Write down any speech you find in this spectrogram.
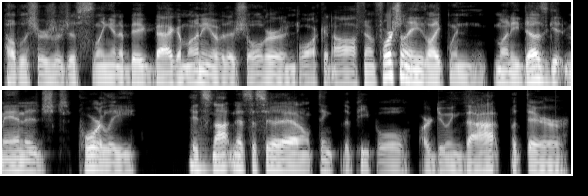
publishers are just slinging a big bag of money over their shoulder and walking off. And unfortunately, like when money does get managed poorly, mm-hmm. it's not necessarily, I don't think the people are doing that, but they're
